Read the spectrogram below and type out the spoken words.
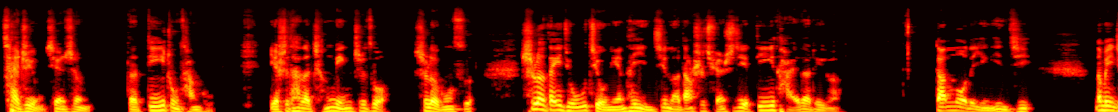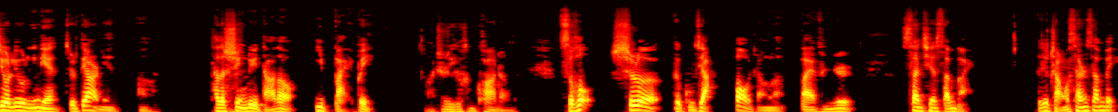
蔡志勇先生的第一重仓股，也是他的成名之作施乐公司。施乐在一九五九年，他引进了当时全世界第一台的这个干墨的影印机。那么一九六零年，就是第二年啊，它的市盈率达到一百倍啊，这是一个很夸张的。此后，施乐的股价暴涨了百分之三千三百，它就涨了三十三倍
